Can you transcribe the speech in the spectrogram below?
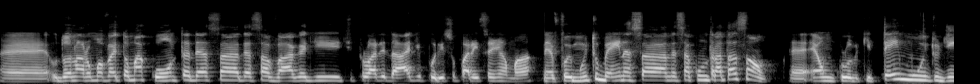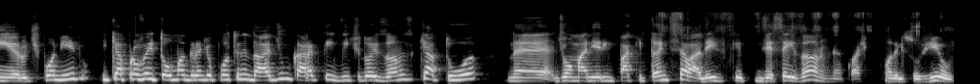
é, o Donnarumma vai tomar conta dessa, dessa vaga de titularidade, por isso o Paris Saint-Germain né, foi muito bem nessa, nessa contratação. É, é, um clube que tem muito dinheiro disponível e que aproveitou uma grande oportunidade de um cara que tem 22 anos e que atua né, de uma maneira impactante, sei lá, desde que 16 anos, né? Acho que quando ele surgiu,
